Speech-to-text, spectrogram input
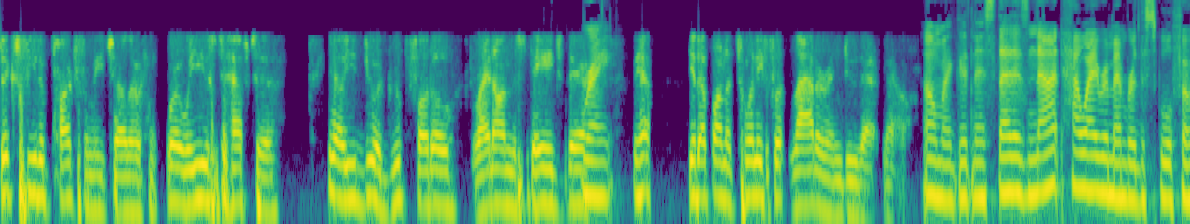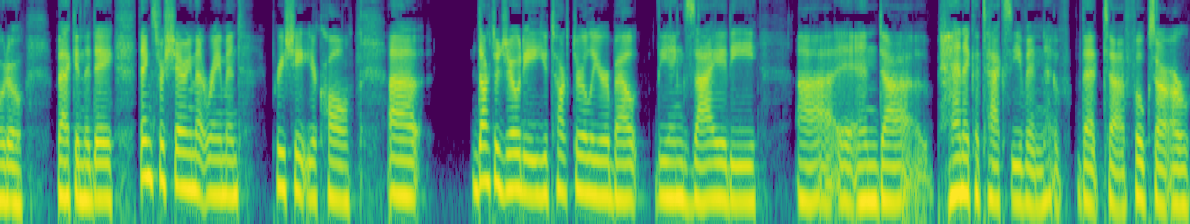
six feet apart from each other, where we used to have to, you know, you do a group photo right on the stage there. Right. We have to get up on a 20 foot ladder and do that now. Oh my goodness. That is not how I remember the school photo back in the day. Thanks for sharing that, Raymond. Appreciate your call. Uh, Dr. Jody, you talked earlier about the anxiety and uh, panic attacks, even that uh, folks are, are,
